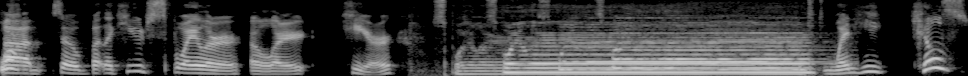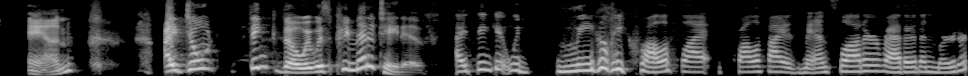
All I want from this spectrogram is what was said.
Yeah. Um so but like huge spoiler alert here. Spoiler. Spoiler. Spoiler. When he kills Anne, I don't think though it was premeditative. I think it would legally qualify qualify as manslaughter rather than murder.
